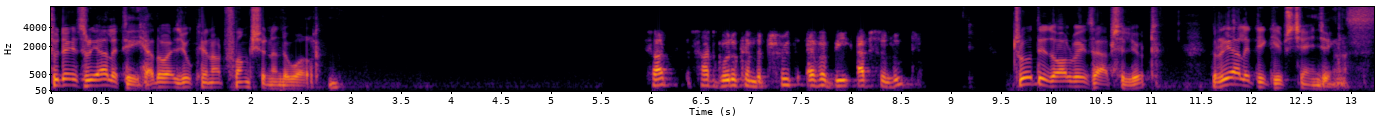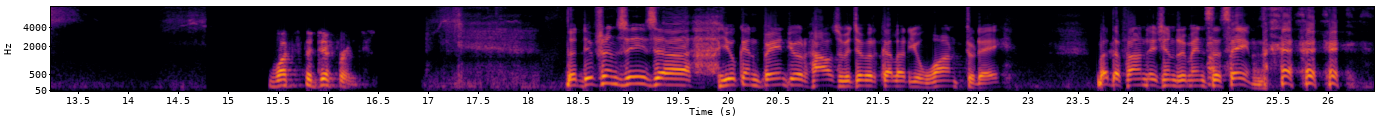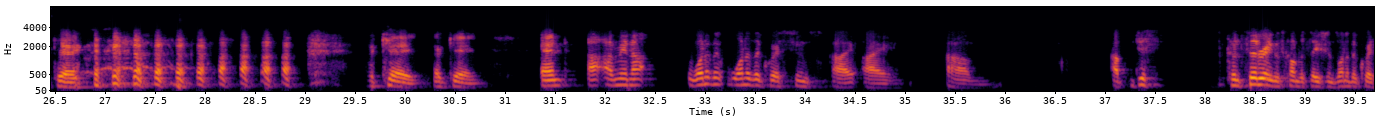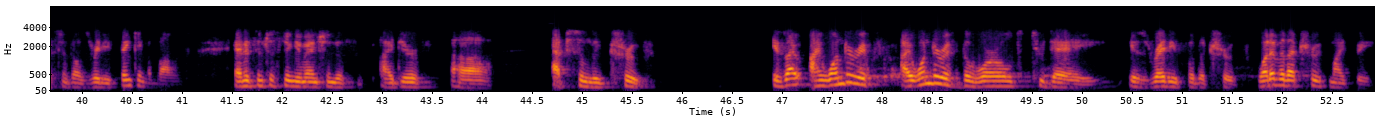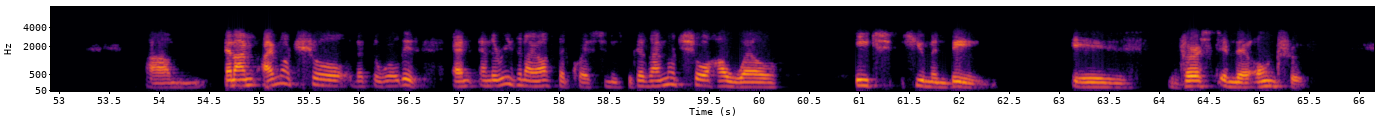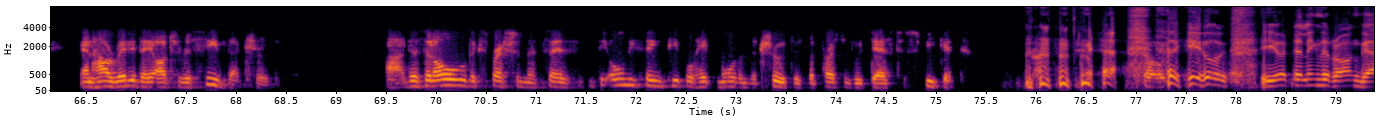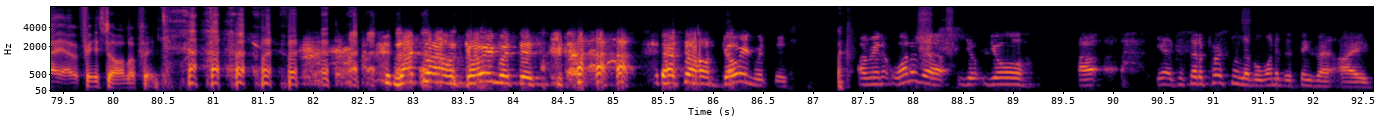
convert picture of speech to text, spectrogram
today's reality, otherwise you cannot function in the world. Sad, Sadhguru, can the truth ever be absolute? Truth is always absolute. Reality keeps changing. What's the difference? The difference is uh, you can paint your house whichever color you want today, But the foundation remains the same Okay. okay. And I mean, uh, one of the one of the questions I, I um, uh, just considering this conversation is one of the questions I was really thinking about. And it's interesting you mentioned this idea of uh, absolute truth. Is I, I wonder if I wonder if the world today is ready for the truth, whatever that truth might be. Um, and I'm I'm not sure that the world is. And and the reason I ask that question is because I'm not sure how well each human being is versed in their own truth and how ready they are to receive that truth. Uh, there's an old expression that says the only thing people hate more than the truth is the person who dares to speak it. So, you, you're telling the wrong guy. I've faced all of it. That's where I was going with this. That's where I was going with this. I mean, one of the your, your uh, yeah, just at a personal level, one of the things I, I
